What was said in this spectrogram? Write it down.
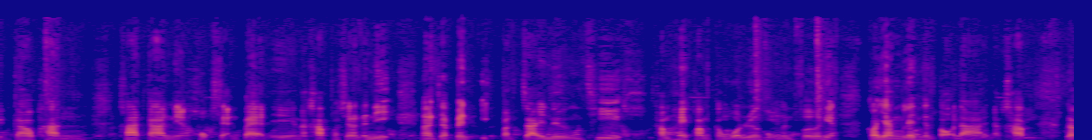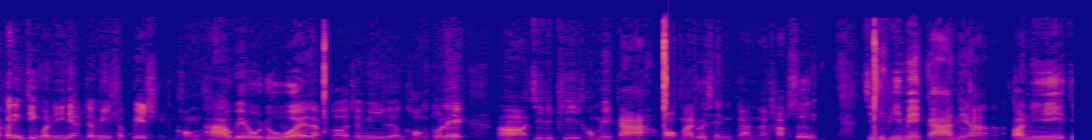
759,000 คาดการเนี่ย608,000เองนะครับเพราะฉะนั้นอันนี้อาจจะเป็นอีกปัจจัยหนึ่งที่ทำให้ความกังวลเรื่องของเงินเฟ้อเนี่ยก็ยังเล่นกันต่อได้นะครับ แล้วก็จริง ๆ วันนี้เนี่ยจะมีสปิชของพาเวลด้วย แล้วก็จะมีเรื่องของตัวเลข GDP ของอเมริกาออกมาด้วยเช่นกันนะครับ ซึ่ง GDP อเมริกาเนี่ยตอนนี้จ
